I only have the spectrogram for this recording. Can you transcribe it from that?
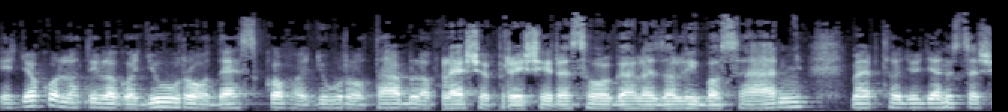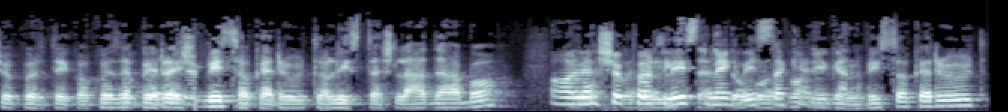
és gyakorlatilag a gyúró deszka vagy gyúró tábla lesöprésére szolgál ez a libaszárny, mert hogy ugye összesöpörték a közepére, és visszakerült a lisztes ládába, a lesöpört liszt még visszakerült? Igen, visszakerült.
